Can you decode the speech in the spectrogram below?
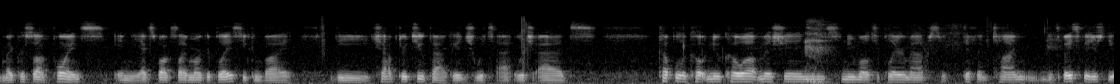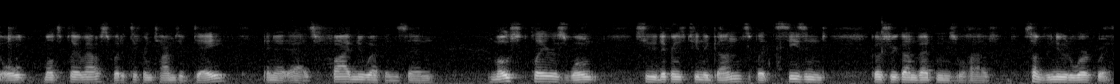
Microsoft points in the Xbox Live Marketplace, you can buy the Chapter 2 package, which which adds a couple of co- new co-op missions, new multiplayer maps with different time. It's basically just the old multiplayer maps, but at different times of day, and it adds five new weapons. And most players won't see the difference between the guns, but seasoned Ghost Recon veterans will have something new to work with.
